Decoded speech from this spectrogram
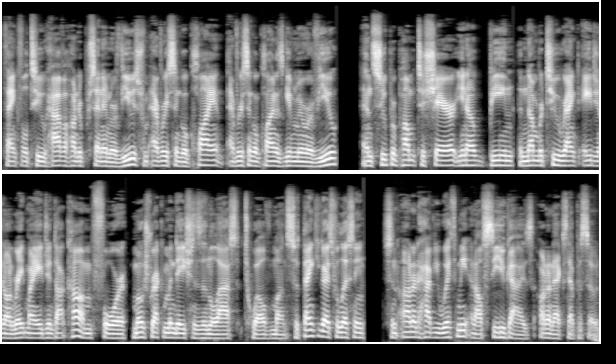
Thankful to have 100% in reviews from every single client. Every single client has given me a review and super pumped to share, you know, being the number two ranked agent on ratemyagent.com for most recommendations in the last 12 months. So thank you guys for listening. It's an honor to have you with me, and I'll see you guys on our next episode.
